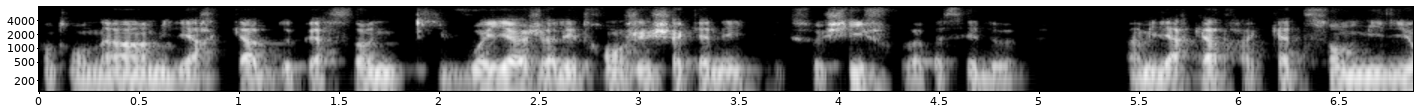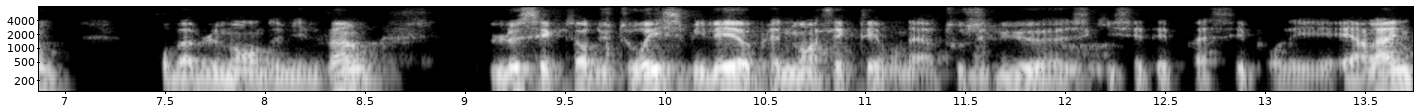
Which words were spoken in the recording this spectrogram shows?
quand on a un milliard de personnes qui voyagent à l'étranger chaque année, et que ce chiffre va passer de 1,4 milliard à 400 millions probablement en 2020, le secteur du tourisme, il est euh, pleinement affecté. On a tous lu euh, ce qui s'était passé pour les airlines.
